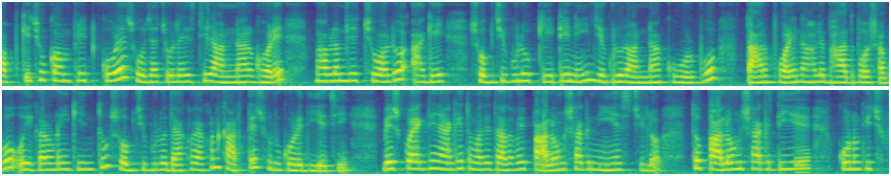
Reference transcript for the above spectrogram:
সব কিছু কমপ্লিট করে সোজা চলে এসেছি রান্নার ঘরে। ভাবলাম যে চলো আগে সবজিগুলো কেটে নেই, যেগুলো রান্না করব, তারপরে না হলে ভাত বসাবো। ওই কারণেই কিন্তু সবজিগুলো দেখো এখন কাটতে শুরু করে দিয়েছি। বেশ কয়েকদিন আগে তোমাদের দাদাভাই পালং শাক নিয়ে এসেছিল। তো পালং শাক দিয়ে কোনো কিছু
